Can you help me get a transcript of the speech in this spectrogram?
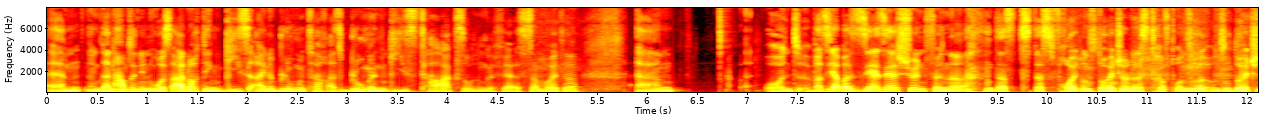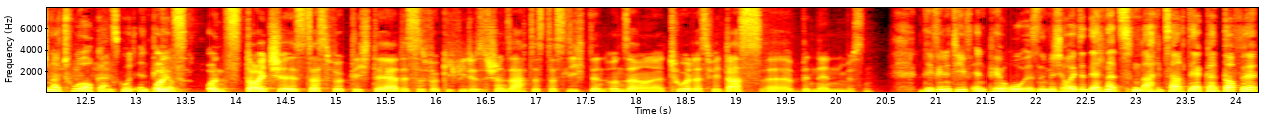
Ähm, und dann haben sie in den USA noch den Gieß eine Blumentag, also Blumengießtag, so ungefähr ist dann heute. Ähm, und was ich aber sehr, sehr schön finde, das, das freut uns Deutsche, das trifft unsere, unsere deutsche Natur auch ganz gut. In uns, uns Deutsche ist das wirklich der, das ist wirklich, wie du es schon sagtest, das liegt in unserer Natur, dass wir das äh, benennen müssen. Definitiv in Peru ist nämlich heute der Nationaltag der Kartoffel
